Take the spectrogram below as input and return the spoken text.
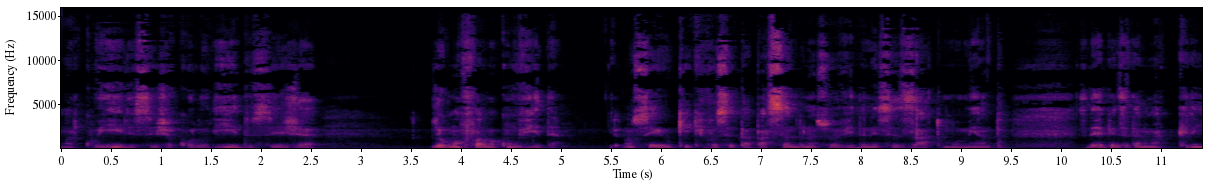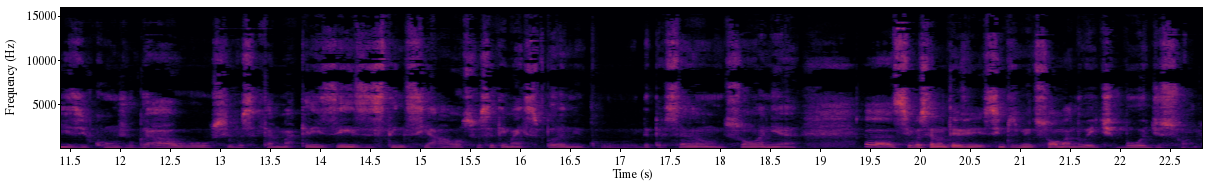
um arco-íris, seja colorido, seja de alguma forma com vida. Eu não sei o que, que você está passando na sua vida nesse exato momento. Se de repente você está numa crise conjugal ou se você está numa crise existencial, se você tem mais pânico, depressão, insônia, uh, se você não teve simplesmente só uma noite boa de sono.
